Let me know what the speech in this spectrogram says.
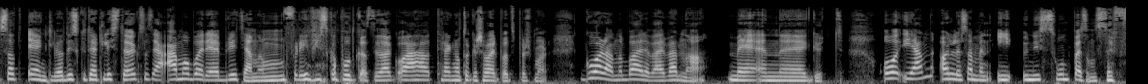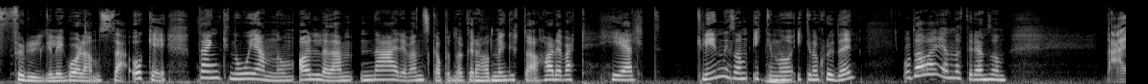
Satt egentlig og diskuterte Listhaug, så sier jeg jeg må bare bryte gjennom fordi vi skal ha podkast i dag, og jeg trenger at dere svarer på et spørsmål. Går det an å bare være venner med en eh, gutt? Og igjen, alle sammen i unisont, bare sånn selvfølgelig går det an. Så sier jeg ok, tenk nå gjennom alle de nære vennskapene dere har hatt med gutter. Har det vært helt clean, liksom? Ikke noe, ikke noe kludder? Og da var en etter en sånn Nei,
